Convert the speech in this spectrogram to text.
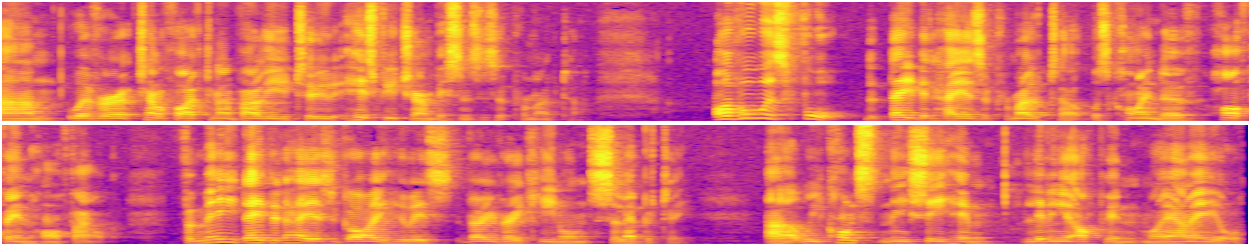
um, whether Channel 5 can add value to his future ambitions as a promoter. I've always thought that David Haye as a promoter was kind of half in, half out. For me, David Haye is a guy who is very, very keen on celebrity. Uh, we constantly see him living it up in Miami or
